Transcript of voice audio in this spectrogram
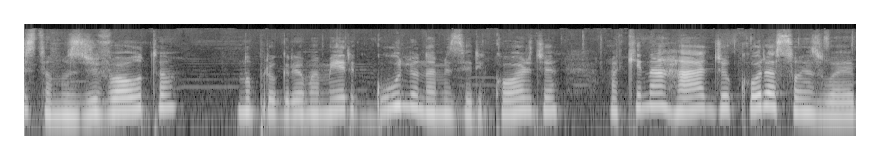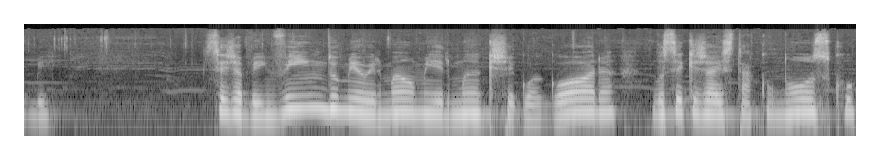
estamos de volta no programa Mergulho na Misericórdia, aqui na Rádio Corações Web. Seja bem-vindo, meu irmão, minha irmã que chegou agora, você que já está conosco.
